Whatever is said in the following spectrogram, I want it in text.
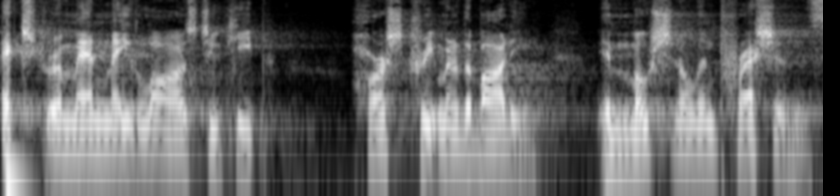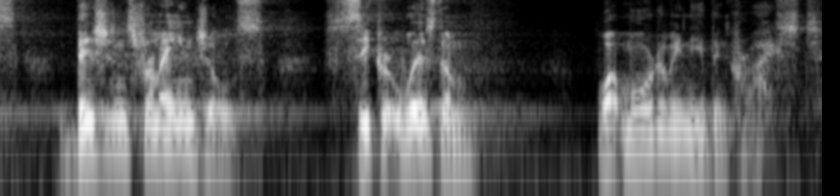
extra man made laws to keep, harsh treatment of the body, emotional impressions, visions from angels, secret wisdom. What more do we need than Christ?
